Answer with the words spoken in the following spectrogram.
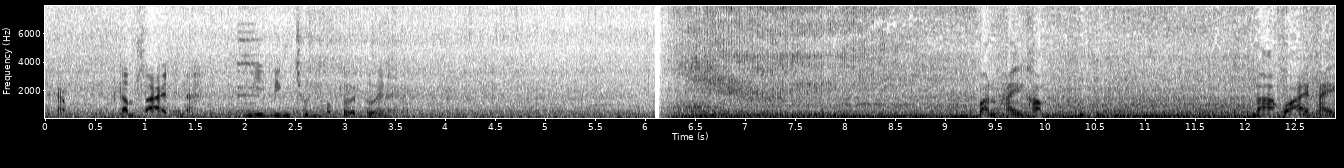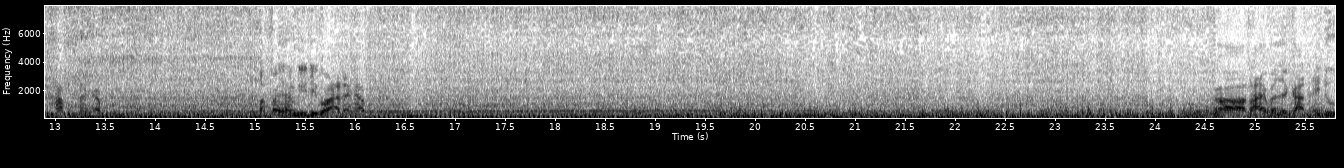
นะครับทำสายเนี่ยนะ มีบิงชุนมาเปิดด้วยนะครับปั้นให้คำ นาควายให้คำนะครับเราไปทางนี้ดีกว่านะครับ ก็ถ่ายบรรยากาศให้ดู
